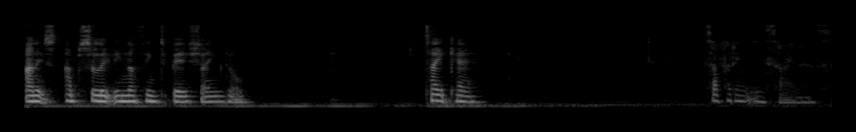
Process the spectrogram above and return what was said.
And it's absolutely nothing to be ashamed of. Take care. Suffering in silence.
